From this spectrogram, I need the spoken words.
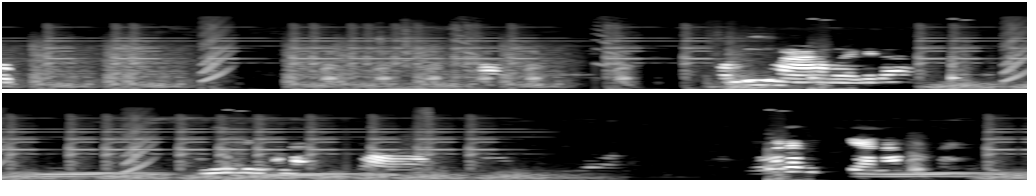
จบซอมบี้มาทำอะไรไม่ได้ อันนี้เป็นอันดับที่สองยังไม่ได้ไปแกนนะผมไหน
